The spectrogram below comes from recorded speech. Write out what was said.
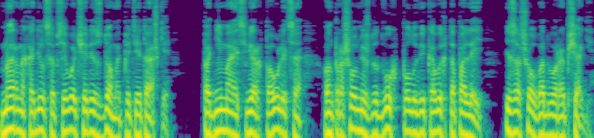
Мэр находился всего через дом от пятиэтажки. Поднимаясь вверх по улице, он прошел между двух полувековых тополей и зашел во двор общаги.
